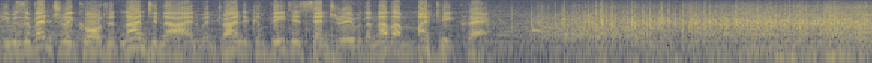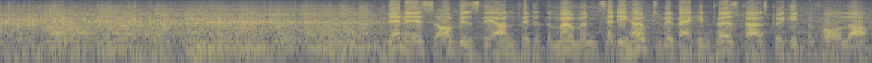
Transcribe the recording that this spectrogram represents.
He was eventually caught at 99 when trying to complete his century with another mighty crack. Denis, obviously unfit at the moment, said he hoped to be back in first-class cricket before long.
